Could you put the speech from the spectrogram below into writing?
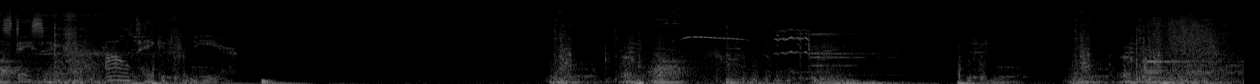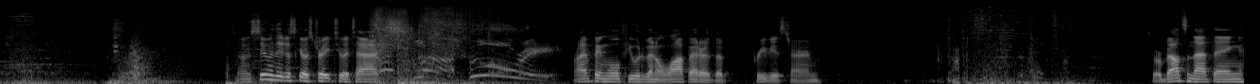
Stay safe. I'll take it from here. So I'm assuming they just go straight to attacks. Blood, glory! Rimefang Wolf, you would have been a lot better the previous turn. So we're bouncing that thing.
